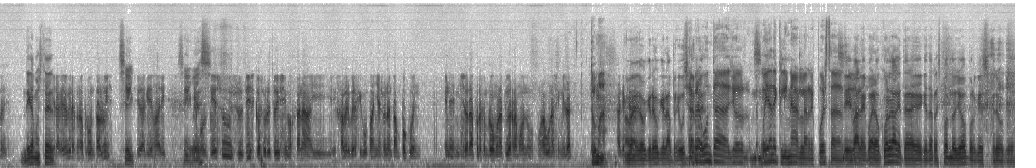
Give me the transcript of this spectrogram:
Tardes. Dígame usted. Mira, que yo quería hacer una pregunta a Luis. Sí. Soy de aquí de Madrid. Sí, que ¿Por qué sus, sus discos, sobre todo Isinojana y Javier Berge y compañía, suenan tan poco en, en emisoras, por ejemplo, como la tuya, Ramón, o alguna similar? Toma. yo creo que la pregunta... Esa pregunta, yo voy a declinar la respuesta. Sí, vale, bueno, cuelga que te, que te respondo yo porque es, creo que...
